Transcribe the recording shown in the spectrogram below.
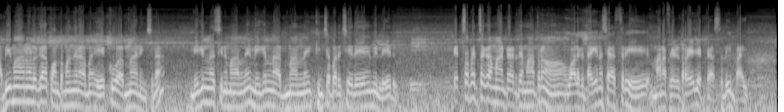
అభిమానులుగా కొంతమందిని అభి- ఎక్కువ అభిమానించిన మిగిలిన సినిమాలని మిగిలిన అభిమానులని కించపరిచేదేమీ లేదు. పిచ్చ పిచ్చగా మాట్లాడితే మాత్రం వాళ్ళకి తగిన శాస్త్రి మన ఫిల్టరే చెప్పేస్తుంది. బాయ్.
